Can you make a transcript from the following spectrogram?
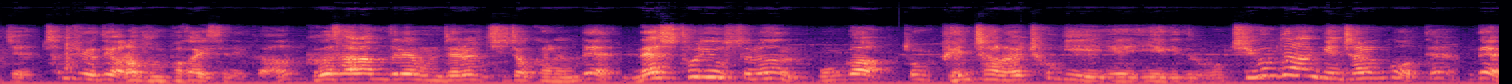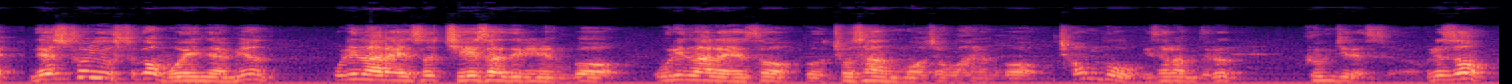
이제 천주교도 여러 분파가 있으니까 그 사람들의 문제를 지적하는데 네스토리우스는 뭔가 좀 괜찮아요 초기의 얘기들 보면 지금도 난 괜찮은 것 같아. 근데 네스토리우스가 뭐했냐면 우리나라에서 제사 드리는 거, 우리나라에서 그 조상 뭐 저거 하는 거 전부 이 사람들은 금지를 했어요. 그래서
